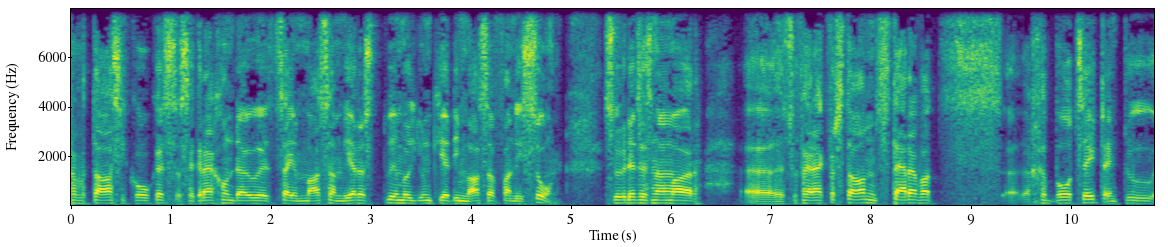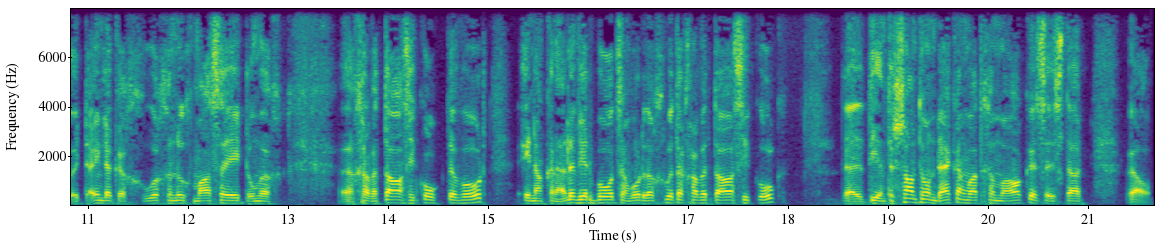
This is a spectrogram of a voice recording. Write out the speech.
gravitasiekolk is. As ek reg onthou, het sy massa meer as 2 miljoen keer die massa van die son. So dit is nou maar uh sover ek verstaan sterre wat uh, gebots het en toe uiteindelik 'n hoog genoeg massa het om 'n gravitasiekolk te word en dan kan hulle weer bots en word 'n groter gravitasiekolk die, die interessante ontdekking wat gemaak is is dat wel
